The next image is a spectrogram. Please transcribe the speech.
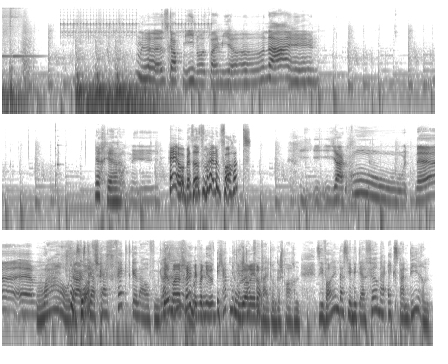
Es gab Minus bei mir. Nein. Ach ja. Hey, aber besser als meine Fahrt. Ja, gut, ne? Ähm, Wow, das sag- ist ja perfekt gelaufen. Gratuliere. Ich habe mit der. Stadtverwaltung gesprochen. Sie wollen, dass wir mit der Firma expandieren.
